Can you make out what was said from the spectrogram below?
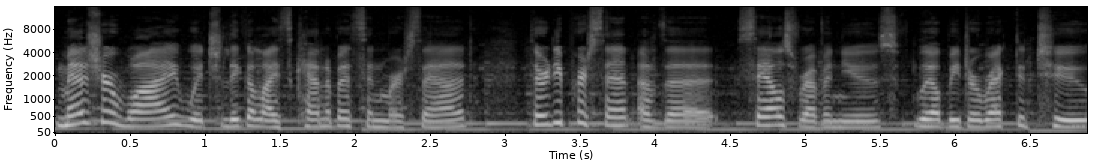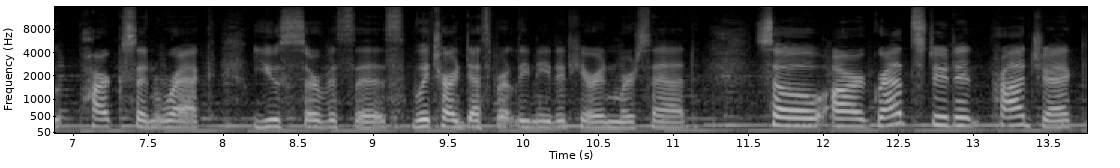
Measure Y, which legalized cannabis in Merced, 30% of the sales revenues will be directed to Parks and Rec youth services, which are desperately needed here in Merced. So, our grad student project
